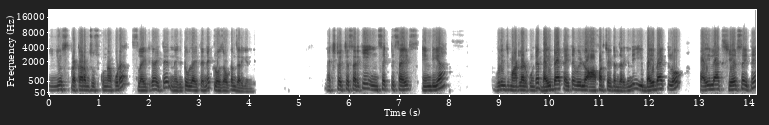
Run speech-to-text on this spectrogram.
ఈ న్యూస్ ప్రకారం చూసుకున్నా కూడా స్లైట్గా అయితే నెగిటివ్లో అయితేనే క్లోజ్ అవటం జరిగింది. నెక్స్ట్ వచ్చేసరికి ఇన్సెక్టిసైడ్స్ ఇండియా గురించి మాట్లాడుకుంటే బైబ్యాక్ అయితే వీళ్ళు ఆఫర్ చేయడం జరిగింది. ఈ బైబ్యాక్లో ఫైవ్ ల్యాక్స్ షేర్స్ అయితే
